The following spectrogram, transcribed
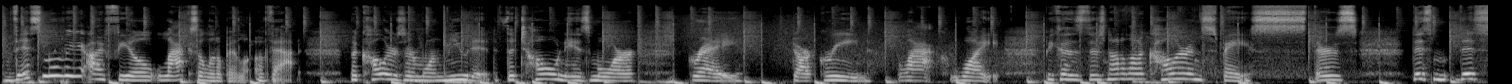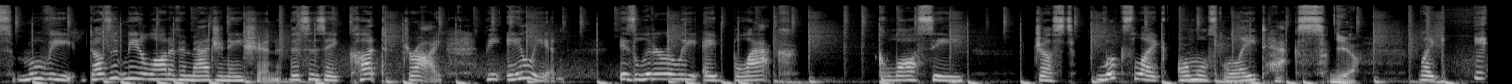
This movie, I feel, lacks a little bit of that. The colors are more muted. The tone is more gray, dark green, black, white, because there's not a lot of color in space. There's this this movie doesn't need a lot of imagination. This is a cut dry. The alien is literally a black, glossy, just looks like almost latex. Yeah. Like it,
